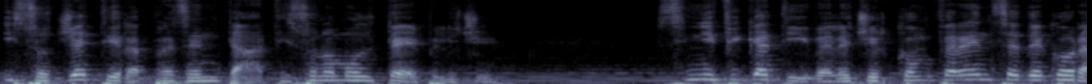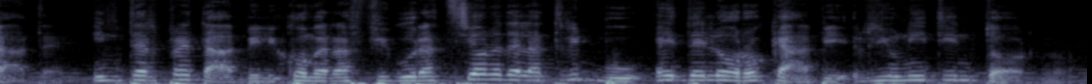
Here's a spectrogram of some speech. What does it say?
I soggetti rappresentati sono molteplici. Significative le circonferenze decorate, interpretabili come raffigurazione della tribù e dei loro capi riuniti intorno.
